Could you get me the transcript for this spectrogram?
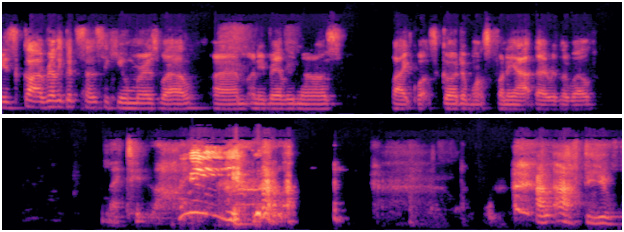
He's got a really good sense of humor as well, um, and he really knows like what's good and what's funny out there in the world. Let it lie. And after you've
